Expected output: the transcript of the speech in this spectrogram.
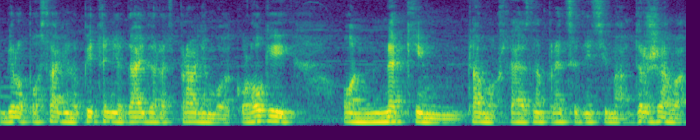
bilo postavljeno pitanje, daj da raspravljamo o ekologiji, o nekim tamo, šta ja znam, predsednicima država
